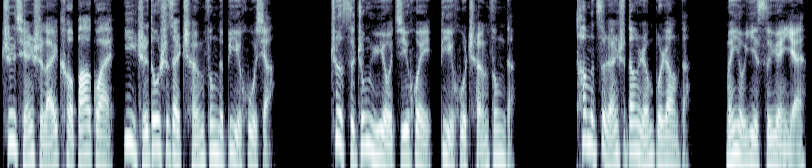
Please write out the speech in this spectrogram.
之前史莱克八怪一直都是在陈峰的庇护下，这次终于有机会庇护陈峰的，他们自然是当仁不让的，没有一丝怨言。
